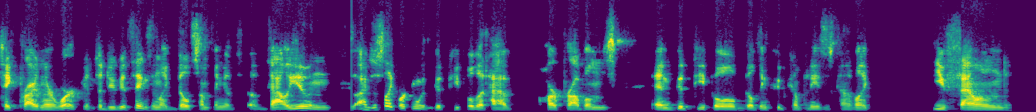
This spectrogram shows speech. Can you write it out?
take pride in their work and to do good things and like build something of, of value. And I just like working with good people that have hard problems and good people building good companies is kind of like you found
